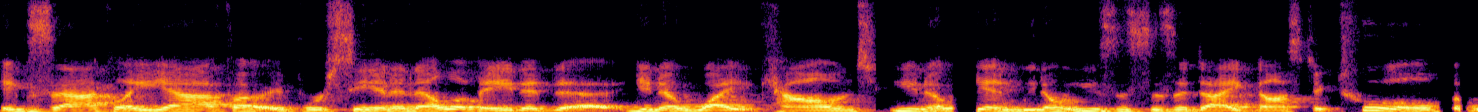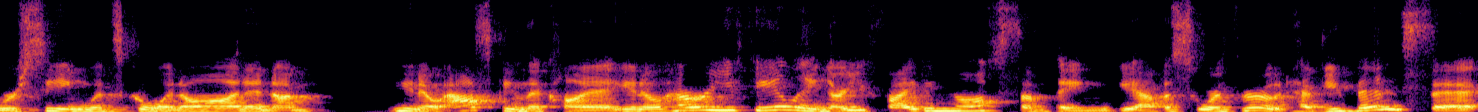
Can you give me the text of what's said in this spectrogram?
Exactly. Yeah. If, uh, if we're seeing an elevated, uh, you know, white count, you know, again, we don't use this as a diagnostic tool, but we're seeing what's going on. And I'm you know, asking the client, you know, how are you feeling? Are you fighting off something? Do you have a sore throat? Have you been sick?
